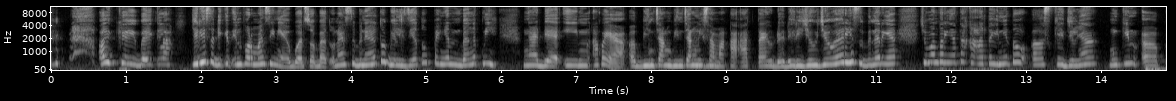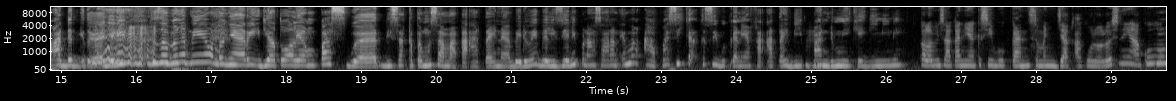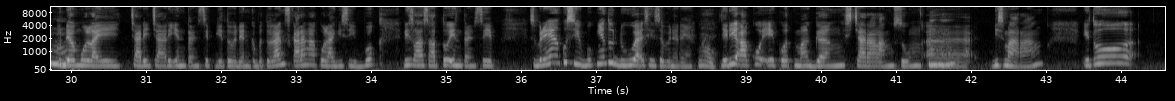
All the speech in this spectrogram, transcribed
oke okay, baiklah. Jadi sedikit informasi nih ya buat sobat UNES. Sebenarnya tuh Belizia tuh pengen banget nih ngadain apa ya eh, bincang-bincang nih sama Kak Ate. Udah dari jauh-jauh hari sebenarnya. Cuman ternyata Kak Ate ini tuh uh, schedule-nya mungkin uh, padat gitu ya. Jadi susah banget nih untuk nyari jadwal yang pas buat bisa ketemu sama Kak Ate. Nah by the way Belizia nih penasaran emang apa sih Kak kesibukannya Kak Ateh di pandemi kayak gini nih? Kalau misalkan yang kesibukan semenjak aku lulus nih, aku mm-hmm. udah mulai cari-cari internship gitu dan kebetulan sekarang aku lagi sibuk di salah satu internship. Sebenarnya aku sibuknya tuh dua sih sebenarnya. Wow. Jadi aku ikut magang secara langsung mm-hmm. uh, di Semarang. Itu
